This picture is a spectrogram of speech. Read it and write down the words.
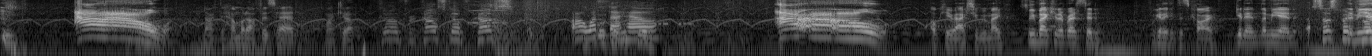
Ow! Knock the helmet off his head. Come on, get up. Go for cuffs, go for cuffs. Oh, what the hell? Ow! Okay, actually, we might we might get arrested. We gotta get this car. Get in. Let me in. Suspect Let me in.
